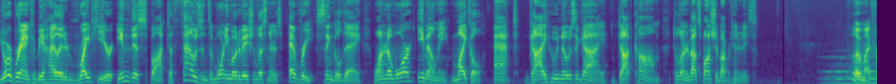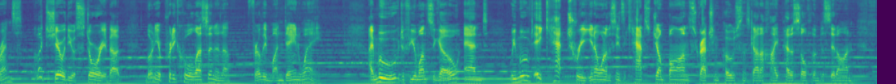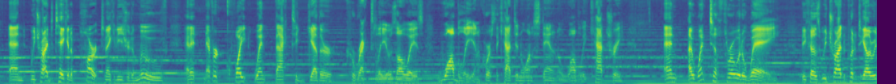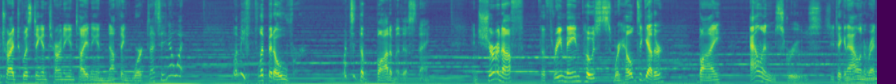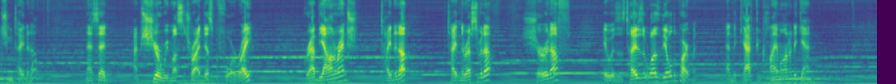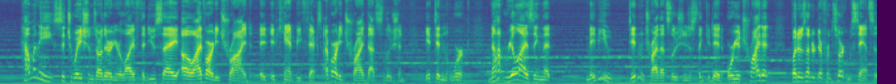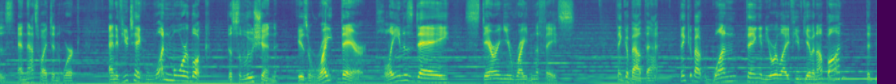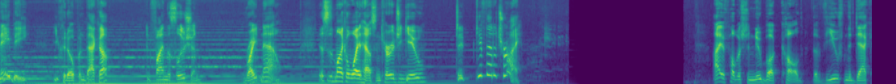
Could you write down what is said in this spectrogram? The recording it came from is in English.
Your brand could be highlighted right here in this spot to thousands of morning motivation listeners every single day. Want to know more? Email me, Michael at guywhoknowsaguy.com to learn about sponsorship opportunities. Hello, my friends. I'd like to share with you a story about learning a pretty cool lesson in a fairly mundane way. I moved a few months ago and we moved a cat tree. You know, one of those things that cats jump on, scratching posts, and it's got a high pedestal for them to sit on and we tried to take it apart to make it easier to move, and it never quite went back together correctly. It was always wobbly, and of course, the cat didn't want to stand on a wobbly cat tree. And I went to throw it away because we tried to put it together. We tried twisting and turning and tightening, and nothing worked. And I said, you know what? Let me flip it over. What's at the bottom of this thing? And sure enough, the three main posts were held together by Allen screws. So you take an Allen wrench, and you can tighten it up. And I said, I'm sure we must have tried this before, right? Grab the Allen wrench, tighten it up, tighten the rest of it up. Sure enough, it was as tight as it was in the old apartment, and the cat could climb on it again. How many situations are there in your life that you say, Oh, I've already tried, it, it can't be fixed? I've already tried that solution, it didn't work. Not realizing that maybe you didn't try that solution, you just think you did, or you tried it, but it was under different circumstances, and that's why it didn't work. And if you take one more look, the solution is right there, plain as day, staring you right in the face. Think about that. Think about one thing in your life you've given up on that maybe you could open back up and find the solution right now. This is Michael Whitehouse encouraging you to give that a try. I have published a new book called The View from the Deck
